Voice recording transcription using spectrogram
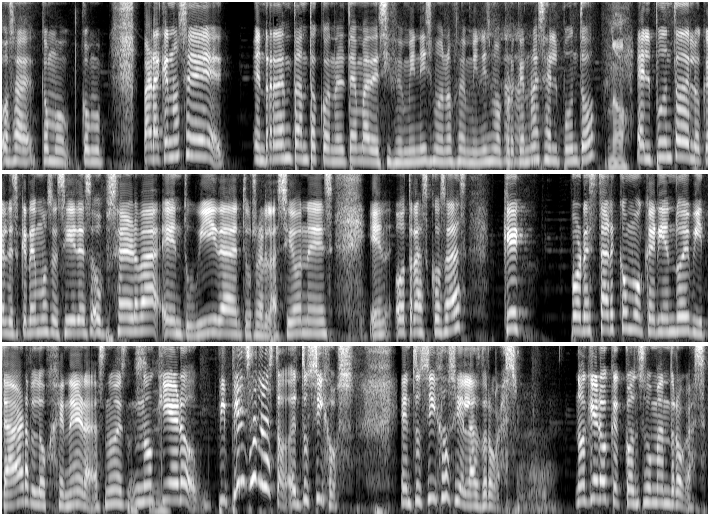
O sea, como, como, para que no se enreden tanto con el tema de si feminismo o no feminismo, porque no es el punto. No. El punto de lo que les queremos decir es observa en tu vida, en tus relaciones, en otras cosas, que por estar como queriendo evitar lo generas, ¿no? Es, no quiero, pi- piensa en esto, en tus hijos, en tus hijos y en las drogas. No quiero que consuman drogas.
